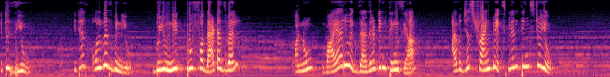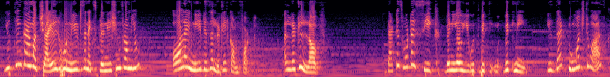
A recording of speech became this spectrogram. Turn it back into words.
it is you. It has always been you. Do you need proof for that as well? Anu, why are you exaggerating things, yeah? I was just trying to explain things to you. You think I'm a child who needs an explanation from you? All I need is a little comfort, a little love. That is what I seek when you're with, with, with me. Is that too much to ask?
